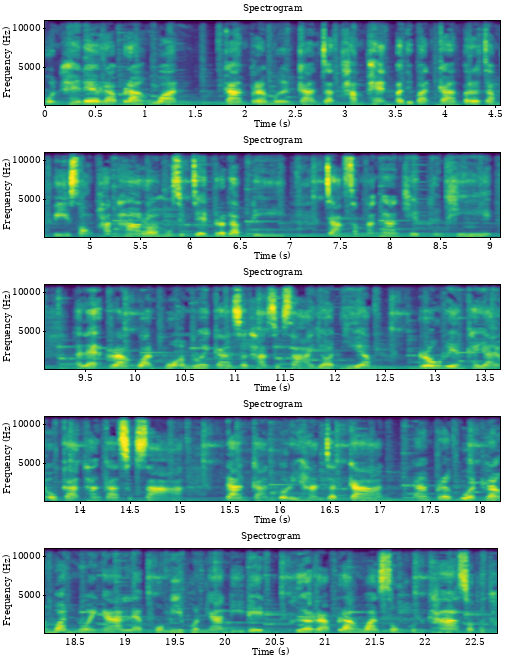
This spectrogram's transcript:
ผลให้ได้รับรางวัล การประเมินการจัดทำแผนปฏิบัติการประจำปี 2567 ระดับดีจากสำนักงงานเขตพื้นที่ และรางวัลผู้อำนวยการสถานศึกษายอดเยี่ยม โรงเรียนขยายโอกาสทางการศึกษา ด้านการบริหารจัดการ การประกวดรางวัลหน่วยงานและผู้มีผลงานดีเด่น เพื่อรับรางวัลทรงคุณค่า สพท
